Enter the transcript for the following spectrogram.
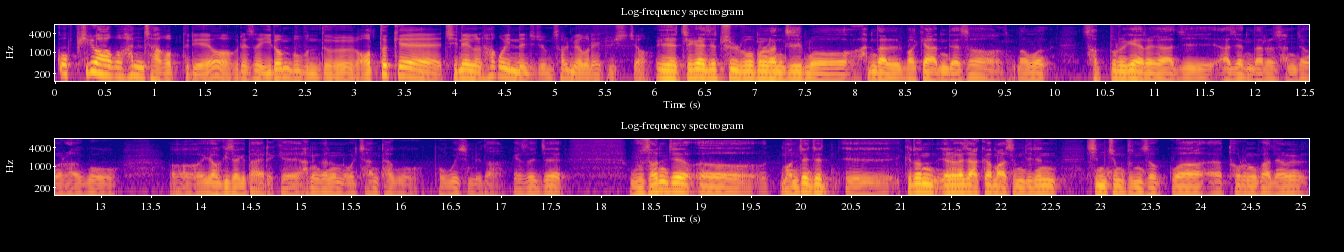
꼭 필요하고 한 작업들이에요. 그래서 이런 부분들 어떻게 진행을 하고 있는지 좀 설명을 해 주시죠. 예, 제가 이제 출범을 한 지 뭐 한 달밖에 안 돼서 너무 섣부르게 여러 가지 아젠다를 선정을 하고 어, 여기저기 다 이렇게 하는 거는 옳지 않다고 보고 있습니다. 그래서 이제 우선 이제 어 먼저 이제 예, 그런 여러 가지 아까 말씀드린 심층 분석과 어, 토론 과정을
